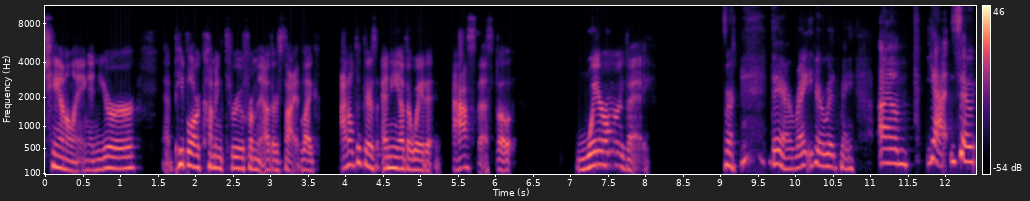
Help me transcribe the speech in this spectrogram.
channeling and you're people are coming through from the other side, like I don't think there's any other way to ask this, but where are they? they are right here with me. Um, yeah, so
